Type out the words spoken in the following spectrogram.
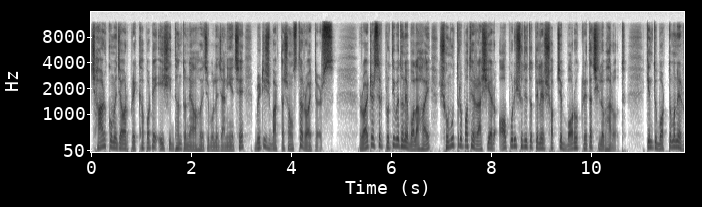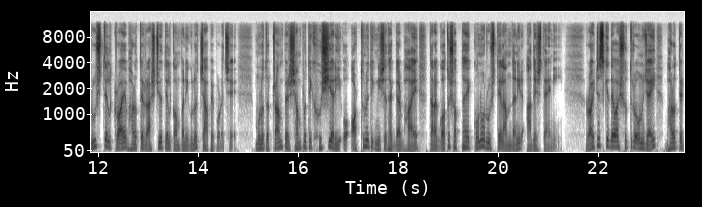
ছাড় কমে যাওয়ার প্রেক্ষাপটে এই সিদ্ধান্ত নেওয়া হয়েছে বলে জানিয়েছে ব্রিটিশ বার্তা সংস্থা রয়টার্স। রয়টার্সের প্রতিবেদনে বলা হয়, সমুদ্রপথে রাশিয়ার অপরিশোধিত তেলের সবচেয়ে বড় ক্রেতা ছিল ভারত। কিন্তু বর্তমানে রুশ তেল ক্রয়ে ভারতের রাষ্ট্রীয় তেল কোম্পানিগুলো চাপে পড়েছে। মূলত ট্রাম্পের সাম্প্রতিক হুঁশিয়ারি ও অর্থনৈতিক নিষেধাজ্ঞার ভয়ে তারা গত সপ্তাহে কোনো রুশ তেল আমদানির আদেশ দেয়নি। রয়টার্সকে দেওয়া সূত্র অনুযায়ী ভারতের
